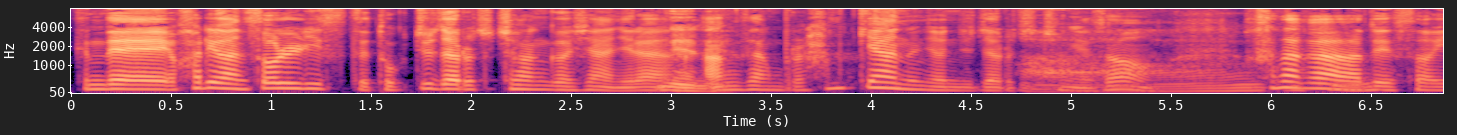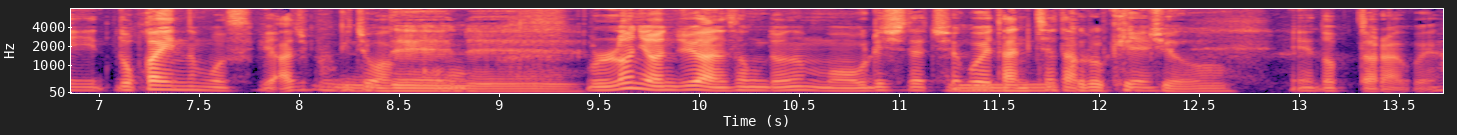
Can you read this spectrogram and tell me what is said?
근데 화려한 솔리스트 독주자로 초청한 것이 아니라 네네. 앙상블을 함께하는 연주자로 초청해서 아, 하나가 그렇군요. 돼서 이 녹아 있는 모습이 아주 보기 좋았고 네네. 물론 연주의 완성도는 뭐 우리 시대 최고의 음, 단체답게 그렇겠죠. 예, 높더라고요.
